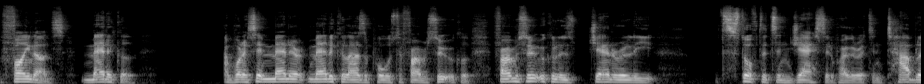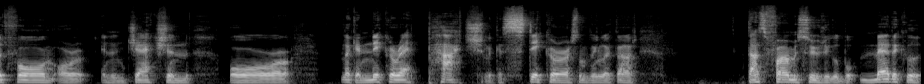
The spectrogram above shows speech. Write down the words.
Finance, medical. And when I say med- medical as opposed to pharmaceutical, pharmaceutical is generally stuff that's ingested, whether it's in tablet form or an injection or like a Nicorette patch, like a sticker or something like that. That's pharmaceutical, but medical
